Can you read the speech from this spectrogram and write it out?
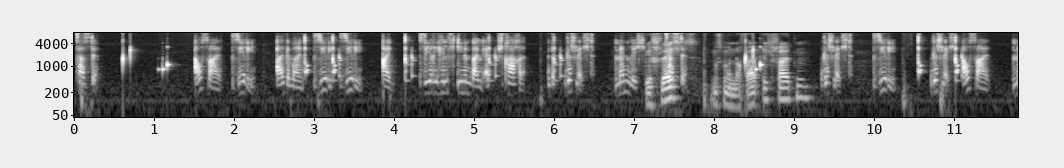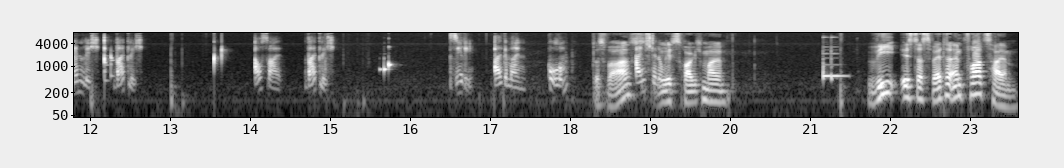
Taste. Auswahl. Siri. Allgemein. Siri. Siri. Ein. Siri hilft Ihnen beim App. Sprache. Geschlecht. Männlich. Geschlecht Taste. muss man auf weiblich schalten. Geschlecht. Siri. Geschlecht. Auswahl. Männlich. Weiblich. Auswahl. Weiblich. Siri. Allgemein. Home. Das war's. Einstellungen. Jetzt frage ich mal, wie ist das Wetter in Pforzheim?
